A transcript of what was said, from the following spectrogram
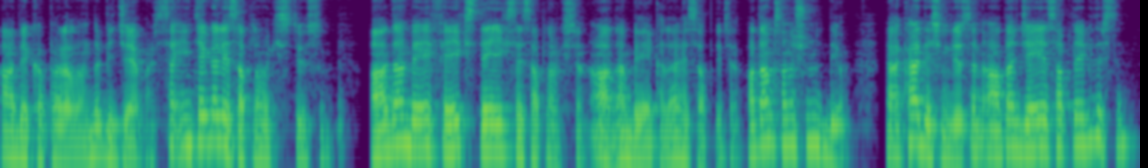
AB kapı aralığında bir C var. Sen integral hesaplamak istiyorsun. A'dan B'ye fx dx hesaplamak istiyorsun. A'dan B'ye kadar hesaplayacaksın. Adam sana şunu diyor. Ya kardeşim diyor sen A'dan C'ye hesaplayabilirsin.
